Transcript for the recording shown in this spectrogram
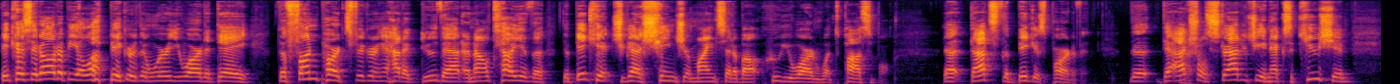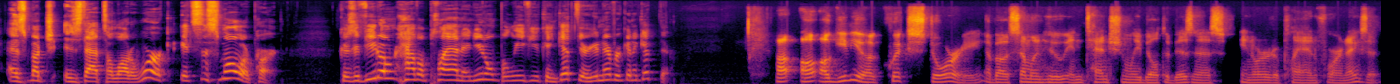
because it ought to be a lot bigger than where you are today the fun part's figuring out how to do that. And I'll tell you the, the big hit, you got to change your mindset about who you are and what's possible. That that's the biggest part of it. The the actual right. strategy and execution, as much as that's a lot of work, it's the smaller part. Because if you don't have a plan and you don't believe you can get there, you're never going to get there. I'll, I'll, give you a quick story about someone who intentionally built a business in order to plan for an exit.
